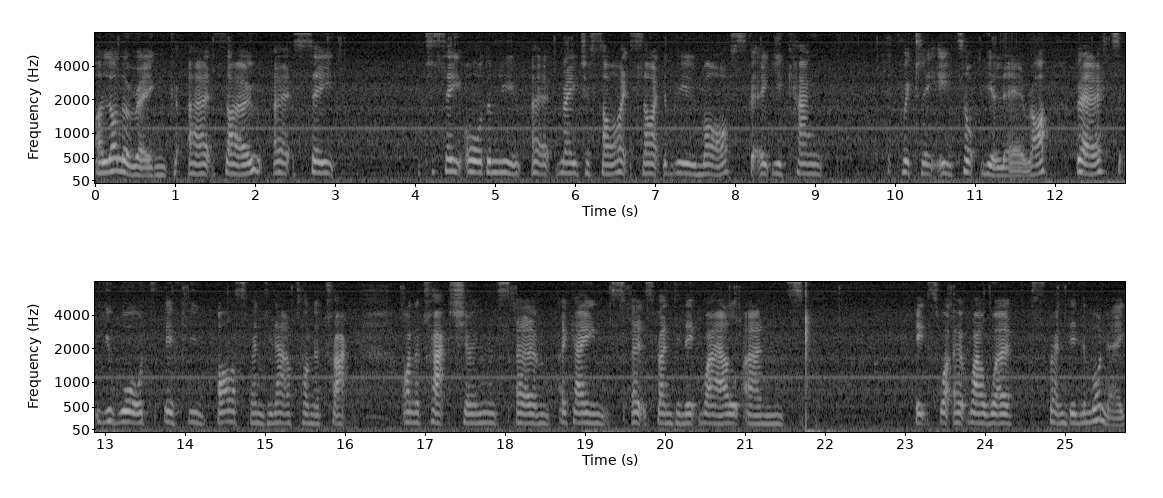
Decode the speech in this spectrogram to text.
alluring uh, so uh, see to see all the new uh, major sites like the Blue Mosque uh, you can quickly eat up your lira but you would if you are spending out on a track on attractions um, against uh, spending it well and it's uh, well worth spending the money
